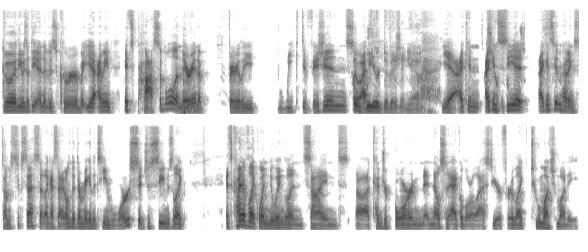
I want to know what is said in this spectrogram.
good. He was at the end of his career, but yeah, I mean, it's possible, and they're mm-hmm. in a fairly weak division. So a I, weird division, yeah. yeah, I can I can see it. I can see them having some success. Like I said, I don't think they're making the team worse. It just seems like it's kind of like when New England signed uh, Kendrick Bourne and Nelson Agholor last year for like too much money,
